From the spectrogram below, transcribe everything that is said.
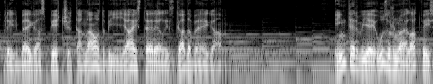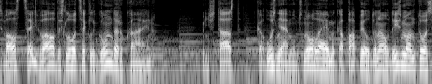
aprīļa beigās piešķirtā nauda bija jāiztērē līdz gada beigām. Intervijai uzrunāja Latvijas valsts ceļu valdes locekli Gundaru Kainu. Viņš stāsta, ka uzņēmums nolēma, ka papildu naudu izmantos,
